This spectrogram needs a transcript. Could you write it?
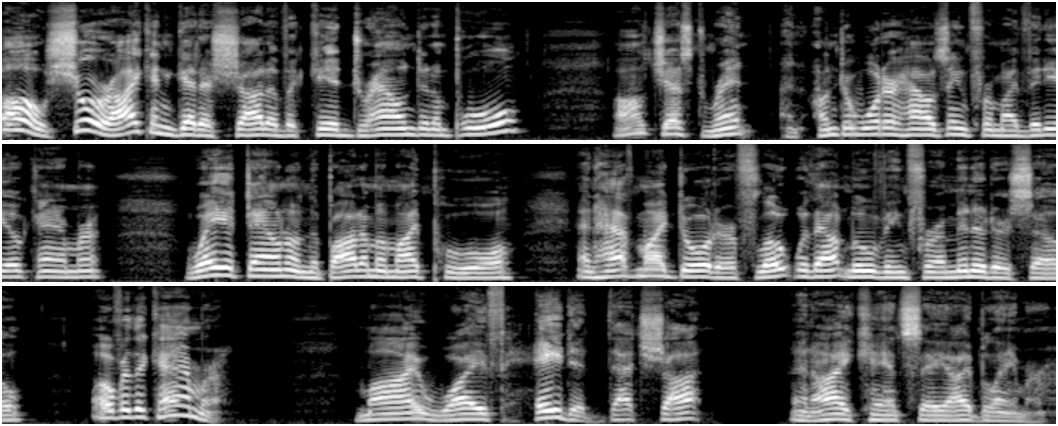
Oh, sure, I can get a shot of a kid drowned in a pool. I'll just rent an underwater housing for my video camera, weigh it down on the bottom of my pool, and have my daughter float without moving for a minute or so over the camera. My wife hated that shot, and I can't say I blame her.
